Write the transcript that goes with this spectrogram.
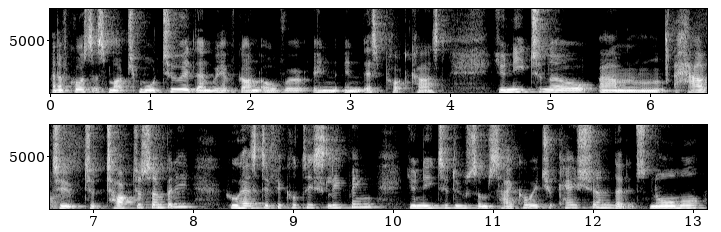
And of course, there's much more to it than we have gone over in, in this podcast. You need to know um, how to, to talk to somebody who has difficulty sleeping. You need to do some psychoeducation that it's normal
